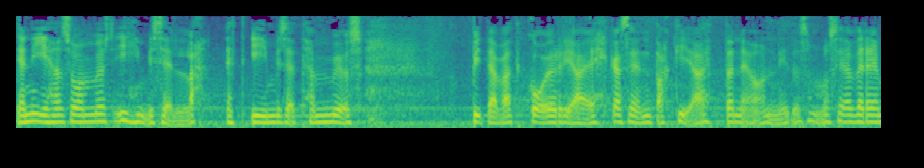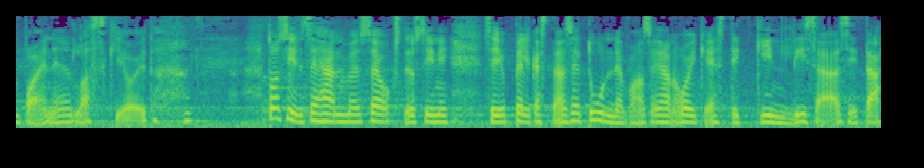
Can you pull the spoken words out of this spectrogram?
Ja niinhän se on myös ihmisellä, että ihmisethän myös pitävät koiria ehkä sen takia, että ne on niitä semmoisia verenpaineen laskijoita. Tosin sehän myös se oksitosiini, se ei ole pelkästään se tunne, vaan se ihan oikeastikin lisää sitä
